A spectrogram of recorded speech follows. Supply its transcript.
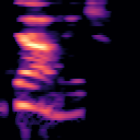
Ya, mis.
